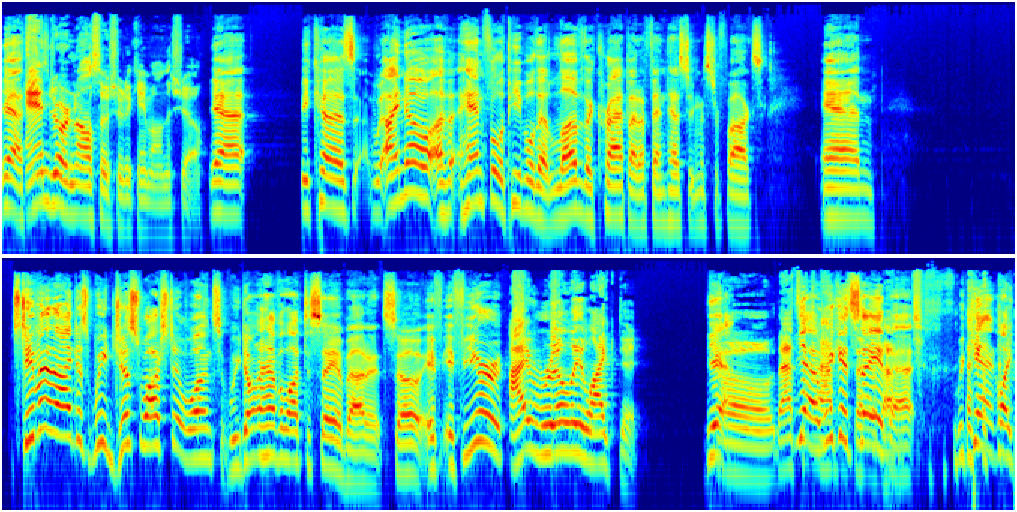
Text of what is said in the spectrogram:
Yeah, and Jordan also should have came on the show. yeah, because I know a handful of people that love the crap out of Fantastic Mr. Fox, and Stephen and I just we just watched it once. We don't have a lot to say about it. So if if you're I really liked it. yeah, so that's Yeah, we could say that. we can't like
